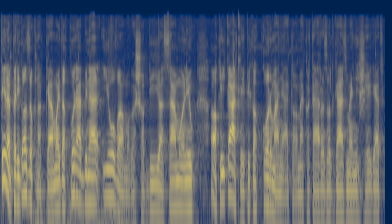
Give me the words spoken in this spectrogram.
Télen pedig azoknak kell majd a korábbinál jóval magasabb díjjal számolniuk, akik átlépik a kormány által meghatározott gázmennyiséget.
